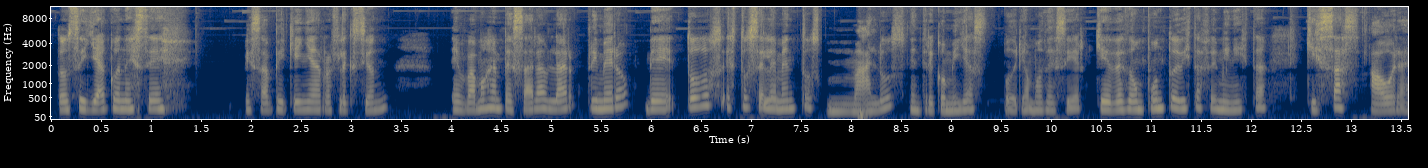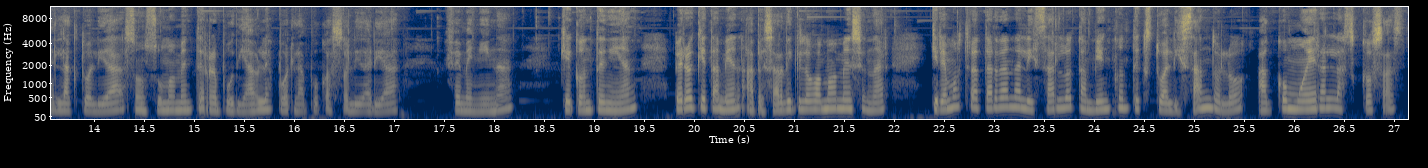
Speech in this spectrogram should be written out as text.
Entonces ya con ese, esa pequeña reflexión, eh, vamos a empezar a hablar primero de todos estos elementos malos, entre comillas, podríamos decir, que desde un punto de vista feminista quizás ahora en la actualidad son sumamente repudiables por la poca solidaridad femenina que contenían, pero que también, a pesar de que lo vamos a mencionar, queremos tratar de analizarlo también contextualizándolo a cómo eran las cosas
